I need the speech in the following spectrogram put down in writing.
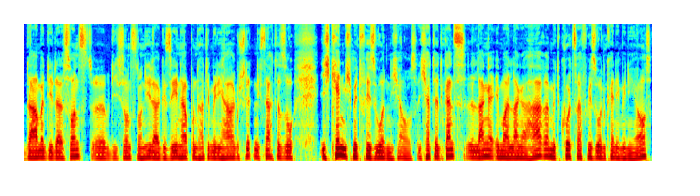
Dame, die das sonst, äh, die ich sonst noch nie da gesehen habe und hatte mir die Haare geschnitten. Ich sagte so, ich kenne mich mit Frisuren nicht aus. Ich hatte ganz lange immer lange Haare, mit kurzer Frisuren kenne ich mich nicht aus.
